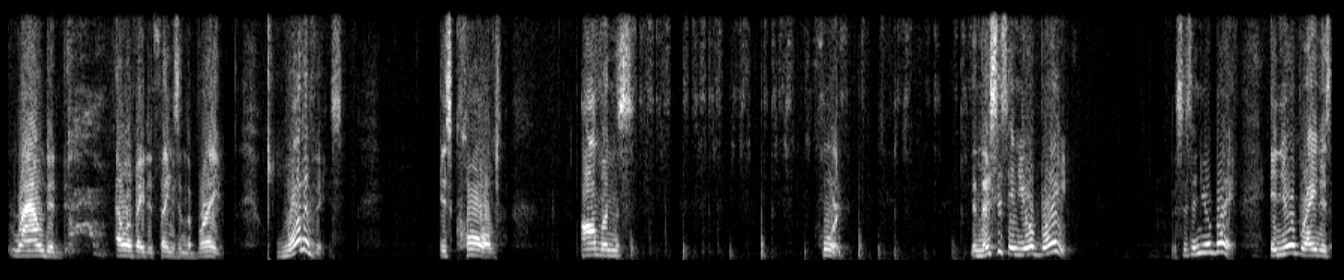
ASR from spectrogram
rounded, elevated things in the brain. One of these is called Ammon's horn. And this is in your brain. This is in your brain. In your brain is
